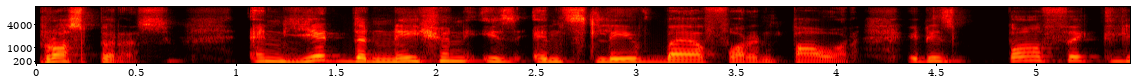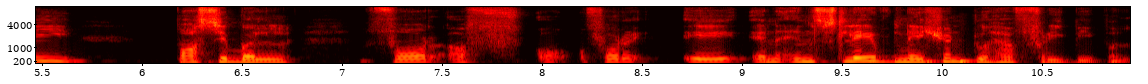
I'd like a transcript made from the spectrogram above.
prosperous. And yet, the nation is enslaved by a foreign power. It is perfectly possible for a, for a, an enslaved nation to have free people.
